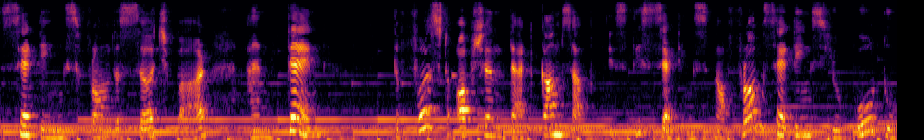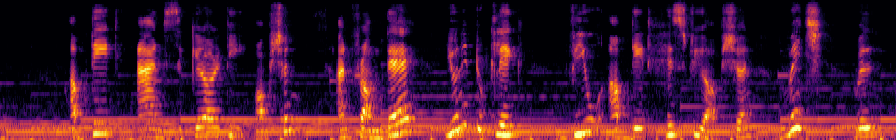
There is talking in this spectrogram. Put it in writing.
settings from the search bar and then the first option that comes up is the settings. Now from settings, you go to update and security option and from there you need to click view update history option which will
